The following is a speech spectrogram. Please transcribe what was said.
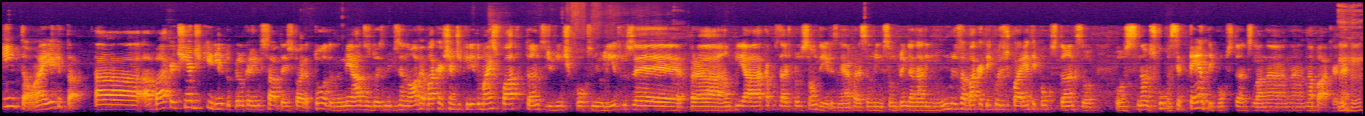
Então, aí é que tá. A, a Baker tinha adquirido, pelo que a gente sabe da história toda, no meados de 2019, a Baker tinha adquirido mais quatro tanques de 20 e poucos mil litros é, para ampliar a capacidade de produção deles. Né? Aparecendo, se eu não estou enganado em números, a Baker tem coisa de 40 e poucos tanques, ou ou não, desculpa, 70 e poucos tanques lá na, na, na Baker, né? Uhum.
